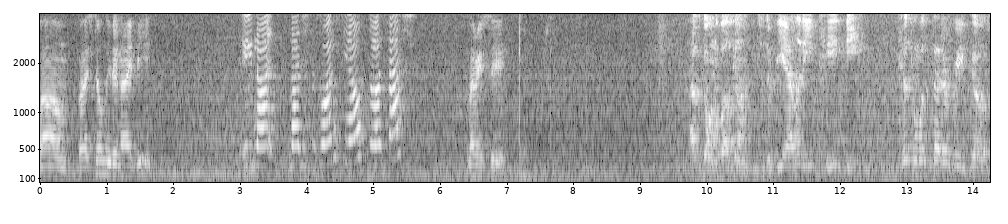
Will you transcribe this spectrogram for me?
Um, but I still need an ID. You not not just this once, you know, the mustache. Let me see. How's it going? Welcome to the Reality TV. Cooking with Federico's,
